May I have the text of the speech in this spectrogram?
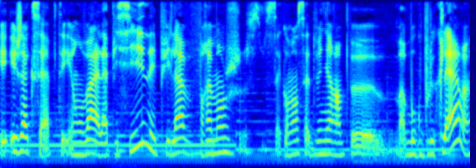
Et, j'accepte. Et on va à la piscine. Et puis là, vraiment, ça commence à devenir un peu bah, beaucoup plus clair.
